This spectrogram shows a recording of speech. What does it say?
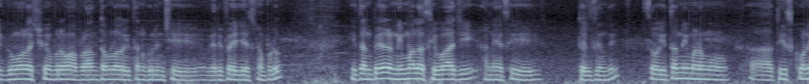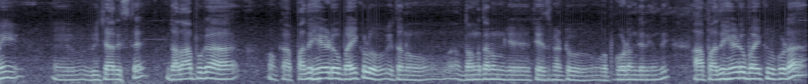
ఈ గుమ్మలక్ష్మీపురం ఆ ప్రాంతంలో ఇతని గురించి వెరిఫై చేసినప్పుడు ఇతని పేరు నిమ్మల శివాజీ అనేసి తెలిసింది. సో ఇతన్ని మనము తీసుకొని విచారిస్తే దాదాపుగా ఒక పదిహేడు బైకులు ఇతను దొంగతనం చే- చేసినట్టు ఒప్పుకోవడం జరిగింది. ఆ పదిహేడు బైకులు కూడా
